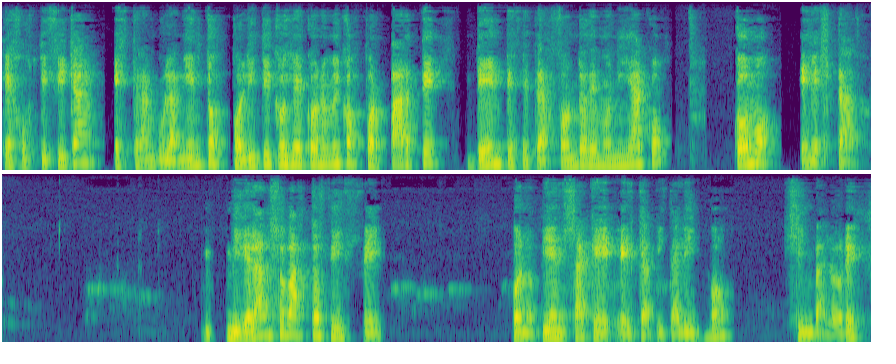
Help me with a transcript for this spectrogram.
que justifican estrangulamientos políticos y económicos por parte de entes de trasfondo demoníaco como el Estado. Miguel Anso Bastos dice, bueno, piensa que el capitalismo sin valores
